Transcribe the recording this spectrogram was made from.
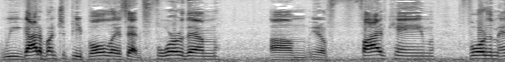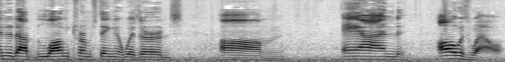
We got a bunch of people. Like I said, four of them, um, you know, five came. Four of them ended up long term staying at Wizards, um, and all was well.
